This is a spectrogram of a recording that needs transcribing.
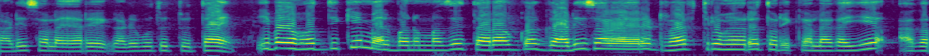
গাড়ি চলাই আরে গাড়ি বতো তুতাই। এবার হদ দিকে মেলবানের মাঝে তারা গাড়ি চলাই আরে ড্রাইভ থ্রু হয়ে তরিকা লাগাইয়ে আগরবত্তি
